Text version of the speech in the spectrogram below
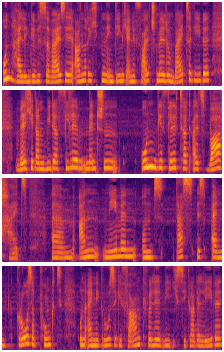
Unheil in gewisser Weise anrichten, indem ich eine Falschmeldung weitergebe, welche dann wieder viele Menschen ungefiltert als Wahrheit ähm, annehmen. Und das ist ein großer Punkt und eine große Gefahrenquelle, wie ich sie gerade erlebe,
